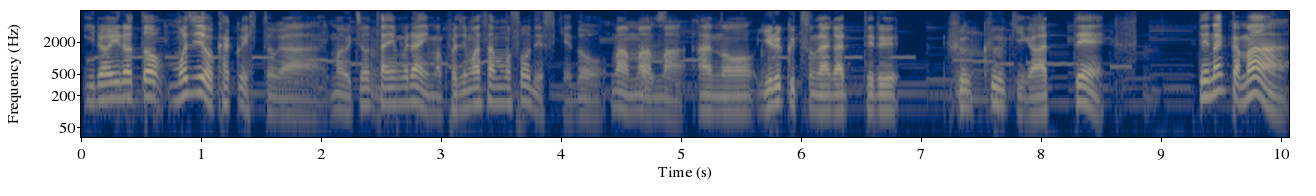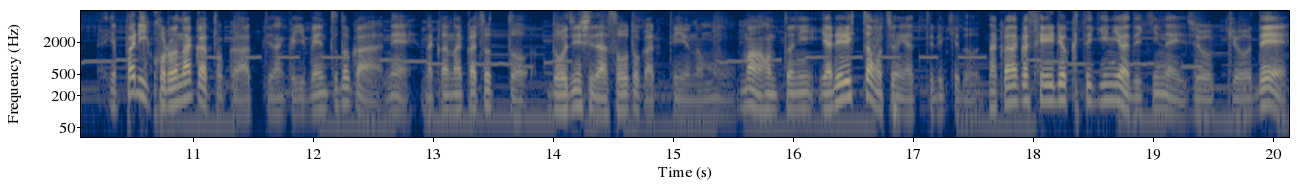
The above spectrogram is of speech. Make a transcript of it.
いろいろと文字を書く人が、まあ、うちのタイムライン、まあ、小島さんもそうですけど、まあまあまあ、あのー、ゆるくつながってるふうん空気があって、で、なんかまあ、やっぱりコロナ禍とかって、なんかイベントとかね、なかなかちょっと同人誌出そうとかっていうのも、まあ本当にやれる人はもちろんやってるけど、なかなか精力的にはできない状況で、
